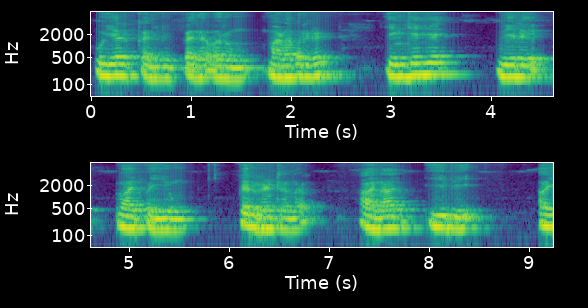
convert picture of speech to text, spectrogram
உயர் கல்வி பெற வரும் மாணவர்கள் இங்கேயே வேலை வாய்ப்பையும் பெறுகின்றனர். ஆனால் இபிஐ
